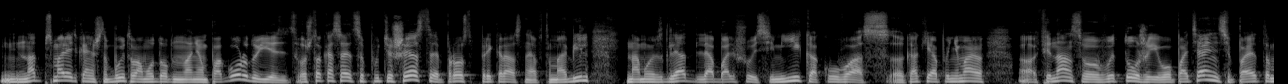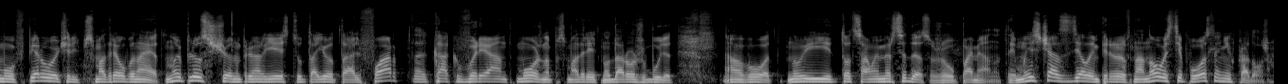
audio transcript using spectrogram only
Надо посмотреть, конечно, будет вам удобно на нем по городу ездить. Вот что касается путешествия, просто прекрасный автомобиль, на мой взгляд, для большой семьи, как у вас. Э, как я понимаю, финансово вы тоже его потянете, поэтому в первую очередь посмотрел бы на это. Ну и плюс еще, например, есть у Toyota Alphard, как вариант можно посмотреть, но дороже будет. А, вот. Ну и тот самый Мерседес уже упомянутый. Мы сейчас сделаем перерыв на новости, после них продолжим.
